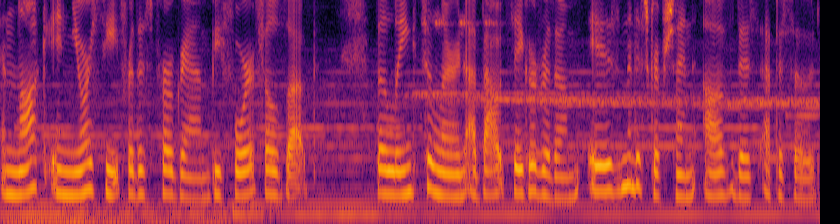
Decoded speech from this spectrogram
and lock in your seat for this program before it fills up. The link to learn about Sacred Rhythm is in the description of this episode.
